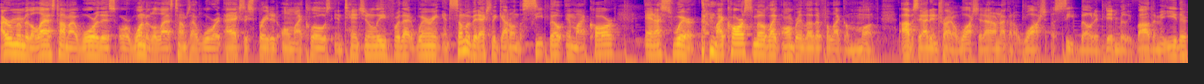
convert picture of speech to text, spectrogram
I remember the last time I wore this, or one of the last times I wore it, I actually sprayed it on my clothes intentionally for that wearing, and some of it actually got on the seatbelt in my car, and I swear, my car smelled like ombre leather for like a month. Obviously, I didn't try to wash it out. I'm not gonna wash a seatbelt. It didn't really bother me either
